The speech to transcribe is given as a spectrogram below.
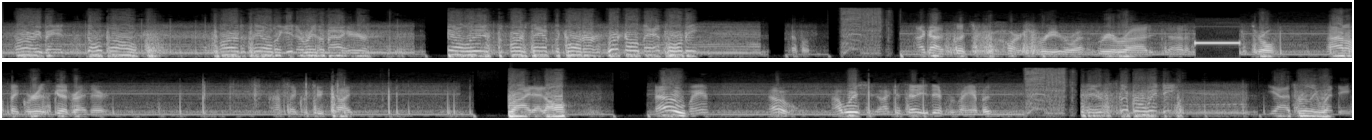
All right, man. Don't talk. It's hard as hell to get in a rhythm out here. You'll lose the first half of the corner. Work on that for me. I got such a harsh rear rear ride. It's out of control. I don't think we're as good right there. I think we're too tight. Ride at all? No, man. No. I wish I could tell you different, man, but it's super windy. Yeah, it's really windy.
